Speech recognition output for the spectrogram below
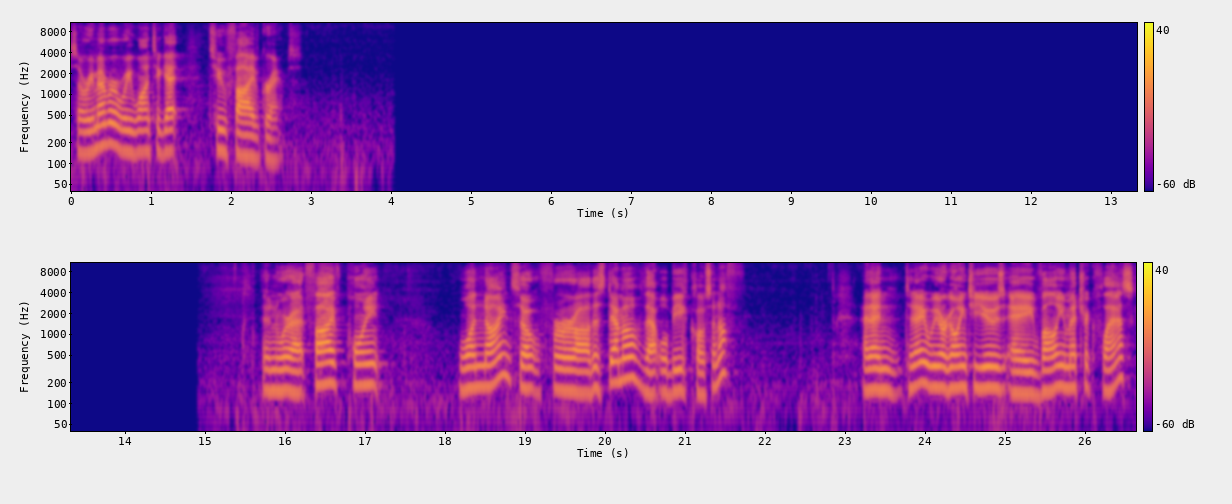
So remember, we want to get to 5 grams. And we're at 5.19. So for uh, this demo, that will be close enough. And then today we are going to use a volumetric flask.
